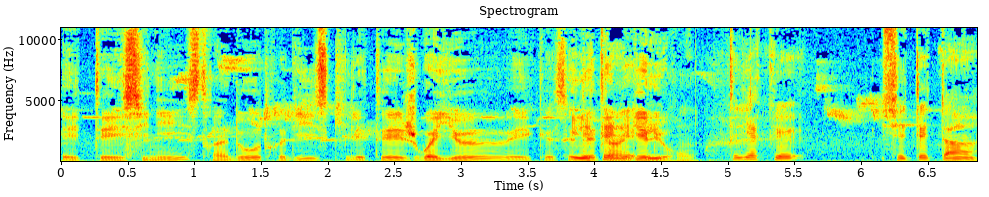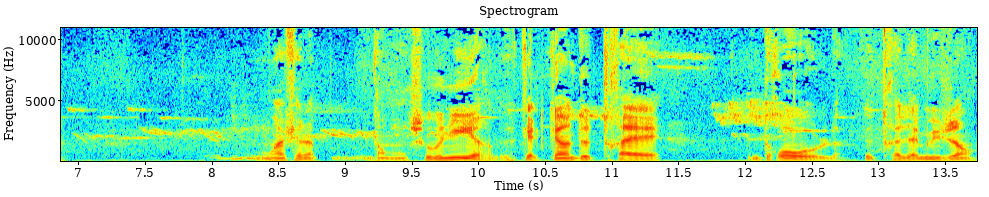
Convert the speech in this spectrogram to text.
était sinistre, d'autres disent qu'il était joyeux et que c'était était un guéluron. C'est-à-dire que c'était un. Moi, j'ai dans mon souvenir, quelqu'un de très drôle, de très amusant.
